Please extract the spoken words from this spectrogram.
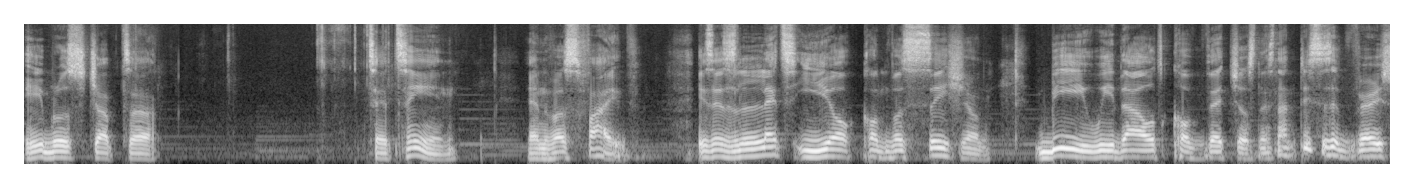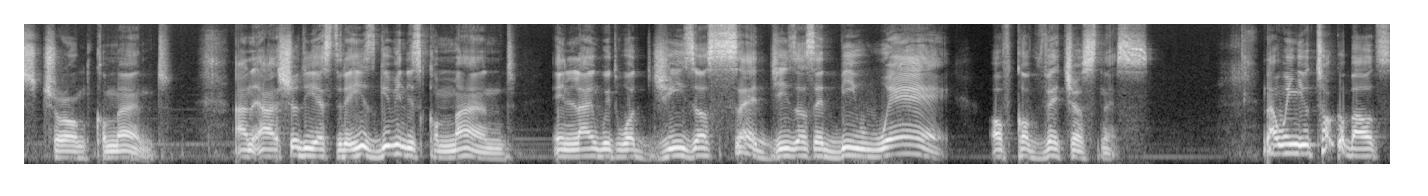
Hebrews chapter 13 and verse 5. It says, Let your conversation be without covetousness. Now, this is a very strong command. And I showed you yesterday, he's giving this command in line with what Jesus said. Jesus said, Beware of covetousness. Now, when you talk about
